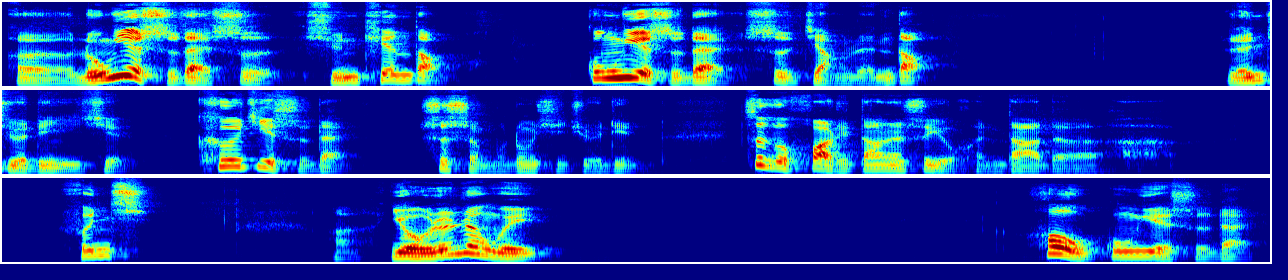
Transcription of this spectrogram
呃，农业时代是寻天道，工业时代是讲人道，人决定一切。科技时代是什么东西决定？这个话题当然是有很大的分歧啊。有人认为。后工业时代、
